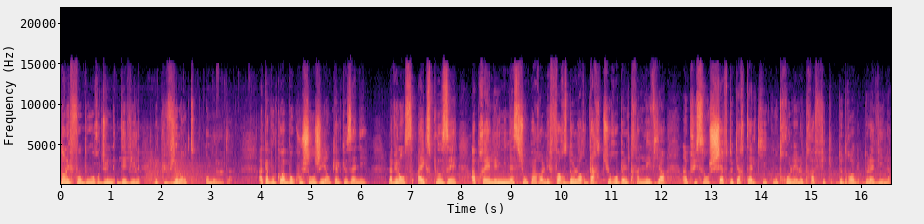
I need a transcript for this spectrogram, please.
dans les faubourgs d'une des villes les plus violentes au monde. Acapulco a beaucoup changé en quelques années. La violence a explosé après l'élimination par les forces de l'ordre d'Arturo Beltran Levia, un puissant chef de cartel qui contrôlait le trafic de drogue de la ville.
